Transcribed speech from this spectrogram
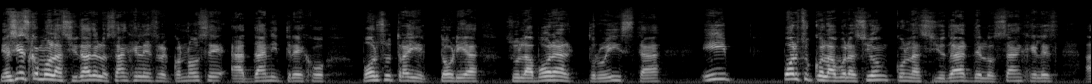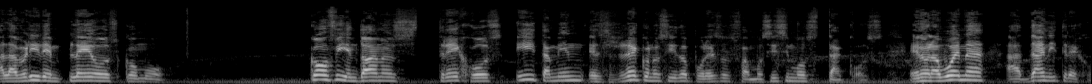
Y así es como la ciudad de Los Ángeles reconoce a Dani Trejo por su trayectoria, su labor altruista y por su colaboración con la ciudad de Los Ángeles al abrir empleos como Coffee and Donuts Trejos y también es reconocido por esos famosísimos tacos. Enhorabuena a Dani Trejo.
